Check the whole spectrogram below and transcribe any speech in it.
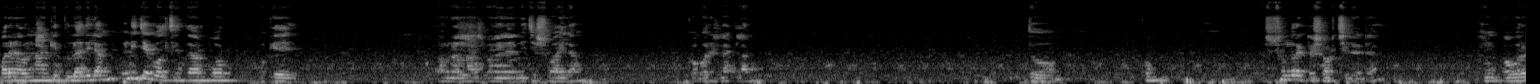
পরে ওর নাকে তুলে দিলাম নিজে বলছে, দেওয়ার পর ওকে আমরা লাশ বানায় নিচে শোয়াইলাম, কবরে রাখলাম। তো খুব সুন্দর একটা শট ছিল এটা। হুম, কবরে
